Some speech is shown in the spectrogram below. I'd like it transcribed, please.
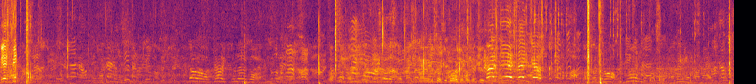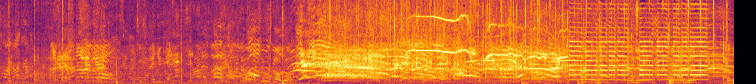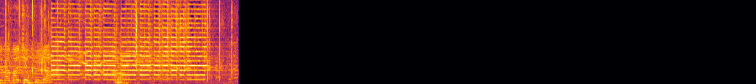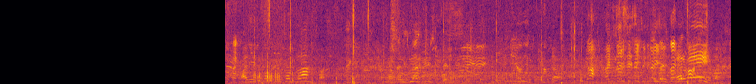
Bierz piłkę. Mają wysoki poziom, można przyznać. O, przyłóż nogą! Czwartą Wojciech Puziak. To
